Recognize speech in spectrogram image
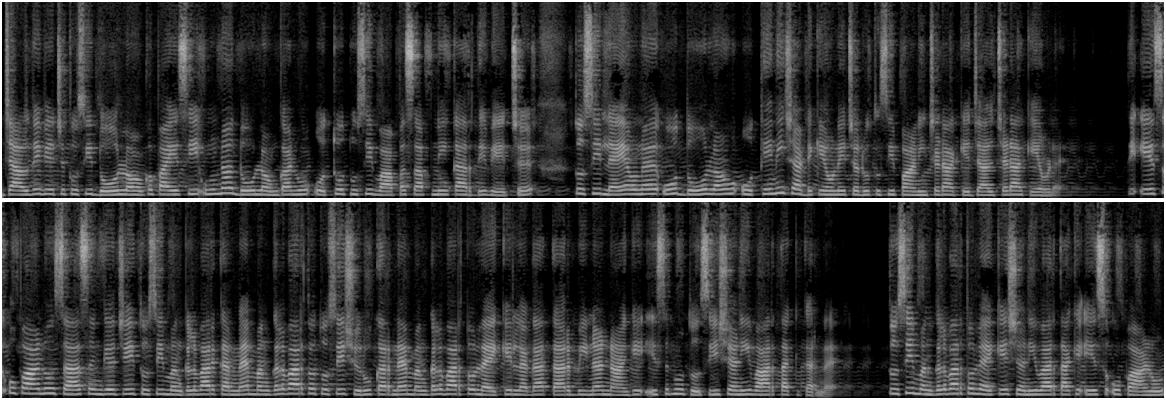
ਜਲ ਦੇ ਵਿੱਚ ਤੁਸੀਂ ਦੋ ਲੌਂਗ ਪਾਏ ਸੀ, ਉਹਨਾਂ ਦੋ ਲੌਂਗਾਂ ਨੂੰ ਉੱਥੋਂ ਤੁਸੀਂ ਵਾਪਸ ਆਪਣੇ ਘਰ ਦੇ ਵਿੱਚ ਤੁਸੀਂ ਲੈ ਆਉਣਾ ਉਹ ਦੋ ਲੌਂਗ ਉੱਥੇ ਨਹੀਂ ਛੱਡ ਕੇ ਆਉਣੇ, ਜਦੋਂ ਤੁਸੀਂ ਪਾਣੀ ਚੜਾ ਕੇ, ਜਲ ਚੜਾ ਕੇ ਆਉਣਾ ਹੈ। ਤੇ ਇਸ ਉਪਾਅ ਨੂੰ ਸਾਧ ਸੰਗਤ ਜੀ, ਤੁਸੀਂ ਮੰਗਲਵਾਰ ਕਰਨਾ ਹੈ। ਮੰਗਲਵਾਰ ਤੋਂ ਤੁਸੀਂ ਸ਼ੁਰੂ ਕਰਨਾ ਹੈ। ਮੰਗਲਵਾਰ ਤੋਂ ਲੈ ਕੇ ਲਗਾਤਾਰ ਬਿਨਾਂ ਨਾਂਗੇ, ਇਸ ਨੂੰ ਤੁਸੀਂ ਸ਼ਨੀਵਾਰ ਤੱਕ ਕਰਨਾ ਹੈ। ਤੁਸੀਂ ਮੰਗਲਵਾਰ ਤੋਂ ਲੈ ਕੇ ਸ਼ਨੀਵਾਰ ਤੱਕ ਇਸ ਉਪਾਅ ਨੂੰ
